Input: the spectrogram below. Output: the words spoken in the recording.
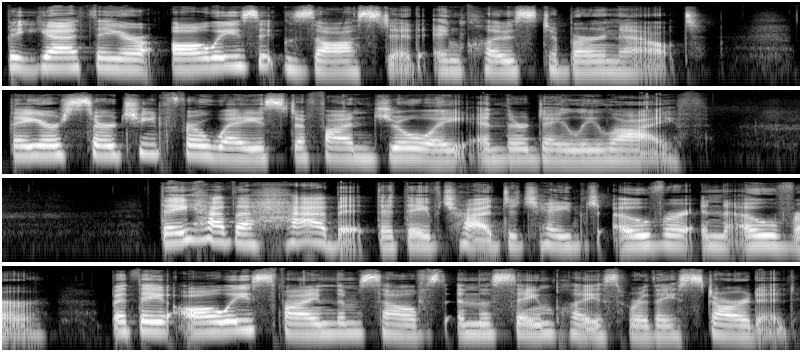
but yet they are always exhausted and close to burnout. They are searching for ways to find joy in their daily life. They have a habit that they've tried to change over and over, but they always find themselves in the same place where they started.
